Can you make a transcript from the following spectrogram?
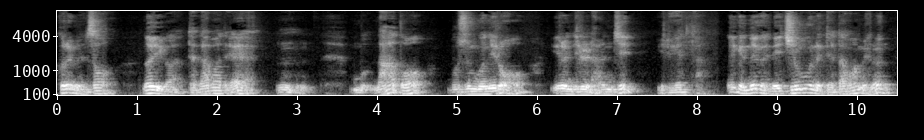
그러면서 너희가 대답하되 음, 뭐, 나도 무슨 권위로 이런 일을 하는지 모르겠다. 그러니까 너희가 내 질문에 대답하면은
